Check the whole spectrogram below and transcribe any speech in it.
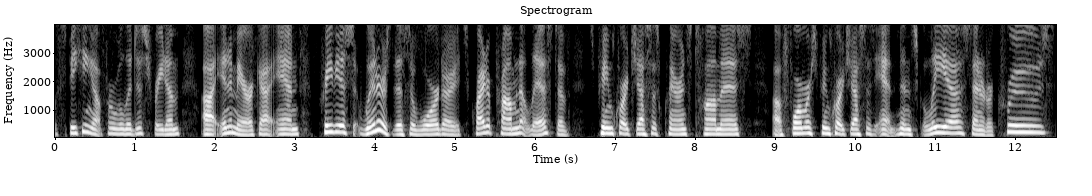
speaking up for religious freedom uh, in America. And previous winners of this award are it's quite a prominent list of Supreme Court Justice Clarence Thomas, uh, former Supreme Court Justice Antonin Scalia, Senator Cruz,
